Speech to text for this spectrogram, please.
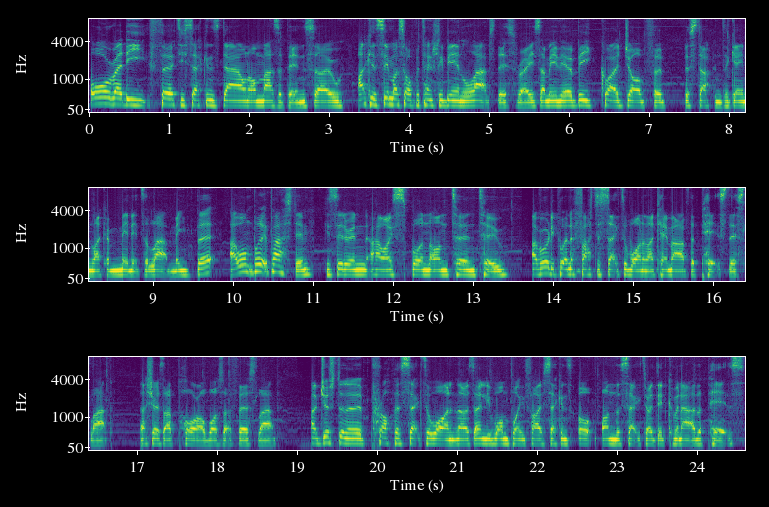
already 30 seconds down on Mazepin, so I can see myself potentially being lapped this race. I mean, it would be quite a job for Verstappen to gain like a minute to lap me, but I won't put it past him, considering how I spun on turn two. I've already put in a faster sector one and I came out of the pits this lap. That shows how poor I was that first lap. I've just done a proper sector one and I was only 1.5 seconds up on the sector I did coming out of the pits.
